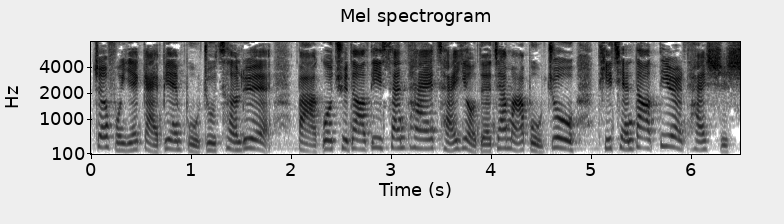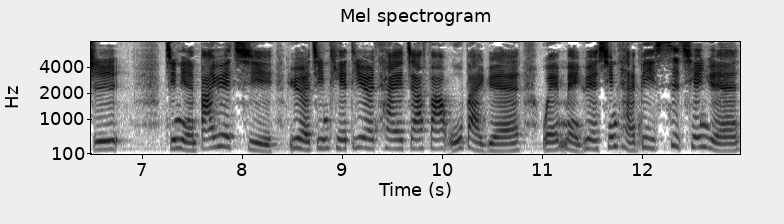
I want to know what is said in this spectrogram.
政府也改变补助策略，把过去到第三胎才有的加码补助提前到第二胎实施。今年八月起，育儿津贴第二胎加发五百元，为每月新台币四千元；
